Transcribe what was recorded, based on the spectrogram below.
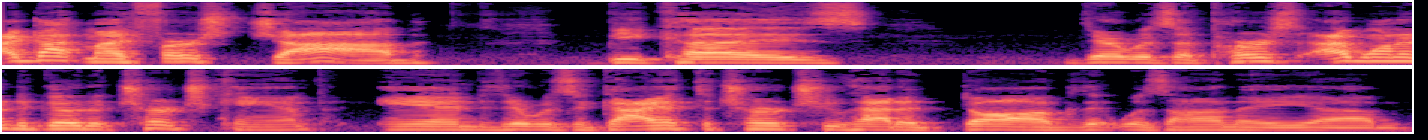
i got my first job because there was a person i wanted to go to church camp and there was a guy at the church who had a dog that was on a um,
